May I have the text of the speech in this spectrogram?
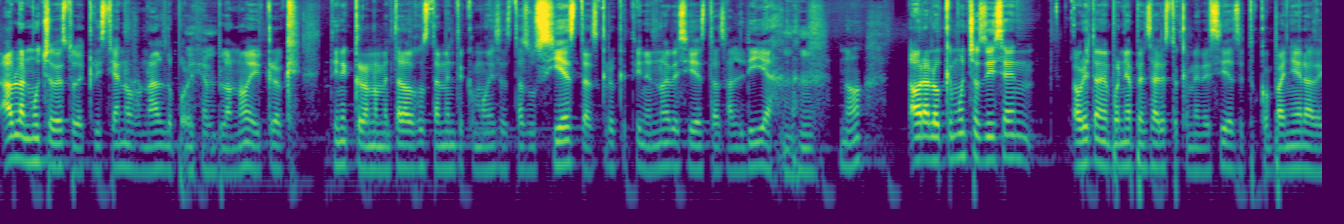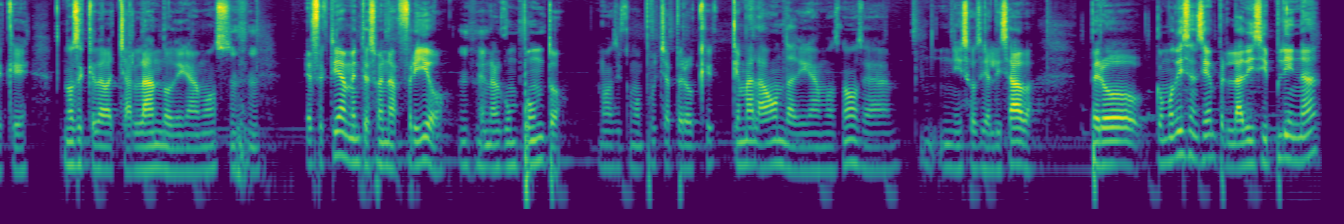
hablan mucho de esto de Cristiano Ronaldo, por ejemplo, ¿no? Y creo que tiene cronometrado justamente, como dice, hasta sus siestas. Creo que tiene nueve siestas al día, ¿no? Ahora, lo que muchos dicen, ahorita me ponía a pensar esto que me decías de tu compañera, de que no se quedaba charlando, digamos. Efectivamente suena frío en algún punto, ¿no? Así como, pucha, pero qué, qué mala onda, digamos, ¿no? O sea, ni socializaba. Pero como dicen siempre, la disciplina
